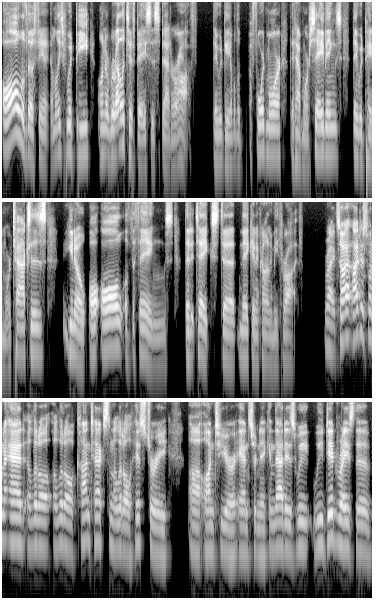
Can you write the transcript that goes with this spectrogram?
all of those families would be on a relative basis better off. They would be able to afford more. They'd have more savings. They would pay more taxes you know all, all of the things that it takes to make an economy thrive. Right so I, I just want to add a little a little context and a little history uh, onto your answer nick and that is we we did raise the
